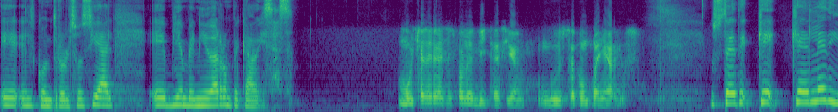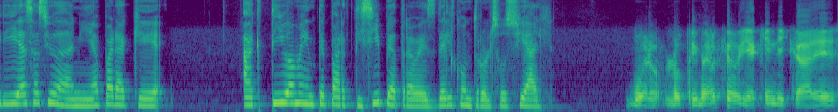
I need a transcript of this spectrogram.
el control social. Eh, bienvenido a Rompecabezas. Muchas gracias por la invitación. Un gusto acompañarlos. ¿Usted qué, qué le diría a esa ciudadanía para que activamente participe a través del control social? Bueno, lo primero que habría que indicar es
